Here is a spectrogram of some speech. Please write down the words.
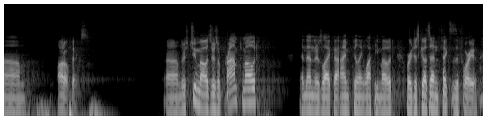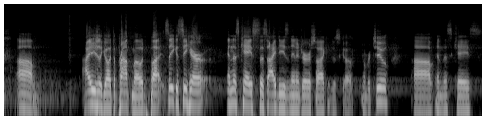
um, autofix. Um, there's two modes. There's a prompt mode, and then there's like a I'm feeling lucky mode, where it just goes ahead and fixes it for you. Um, I usually go with the prompt mode, but so you can see here, in this case, this ID is an integer, so I could just go number two. Um, in this case,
